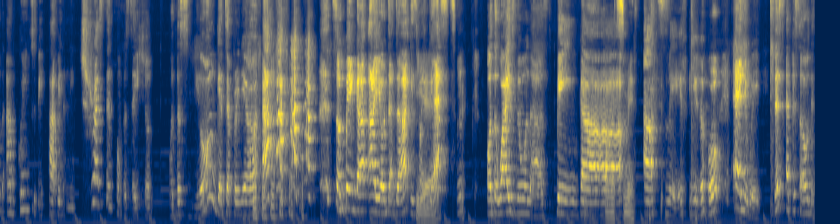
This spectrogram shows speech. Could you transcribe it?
episode, I'm going to be having an interesting conversation with this young entrepreneur. so Gbenga Ayo Dada is my Yeah. guest, otherwise known as Gbenga Art Smith. Artsmith, you know. Anyway, this episode, the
